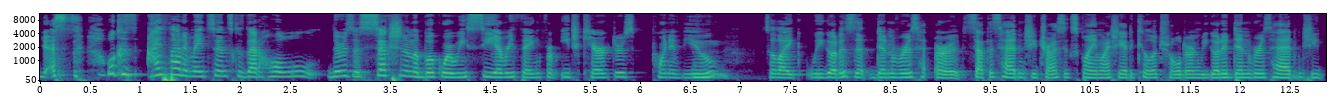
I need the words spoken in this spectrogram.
Yes. Well, because I thought it made sense because that whole there's a section in the book where we see everything from each character's point of view. mhm. So like we go to Denver's or Sethe's head, and she tries to explain why she had to kill her children. We go to Denver's head, and she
